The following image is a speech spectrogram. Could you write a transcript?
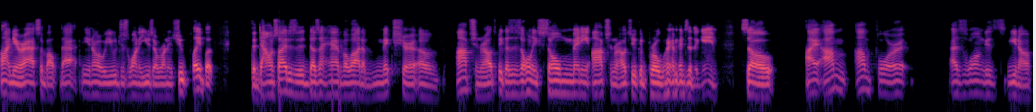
on your ass about that. You know, you just want to use a run and shoot playbook. The downside is it doesn't have a lot of mixture of option routes because there's only so many option routes you could program into the game. So I I'm I'm for it as long as, you know,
